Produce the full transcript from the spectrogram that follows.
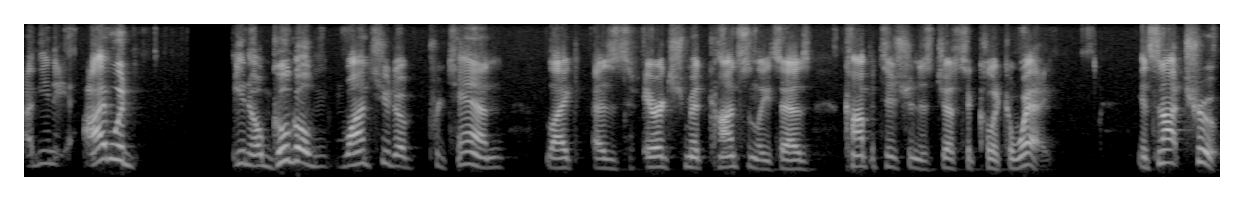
I mean, I would you know, Google wants you to pretend like, as Eric Schmidt constantly says, competition is just a click away. It's not true.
